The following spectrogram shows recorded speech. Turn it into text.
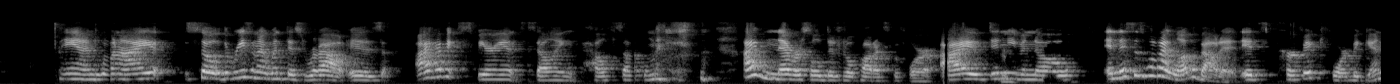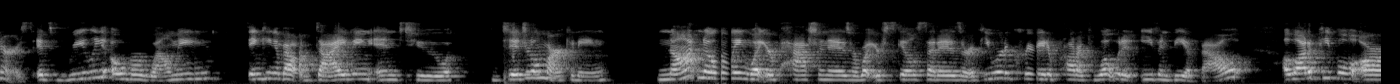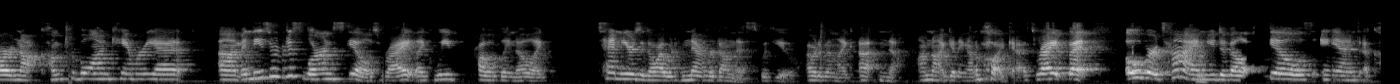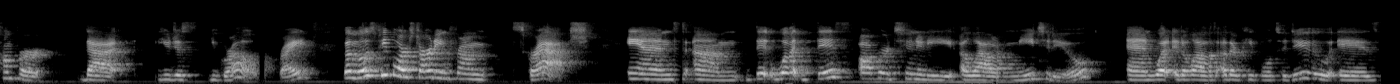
And when i so the reason i went this route is I have experience selling health supplements. I've never sold digital products before. I didn't even know. And this is what I love about it. It's perfect for beginners. It's really overwhelming thinking about diving into digital marketing, not knowing what your passion is or what your skill set is, or if you were to create a product, what would it even be about? A lot of people are not comfortable on camera yet. Um, and these are just learned skills, right? Like we probably know like 10 years ago, I would have never done this with you. I would have been like, uh, no, I'm not getting on a podcast, right? But over time, you develop skills and a comfort that you just you grow, right? But most people are starting from scratch. And um, th- what this opportunity allowed me to do, and what it allows other people to do, is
